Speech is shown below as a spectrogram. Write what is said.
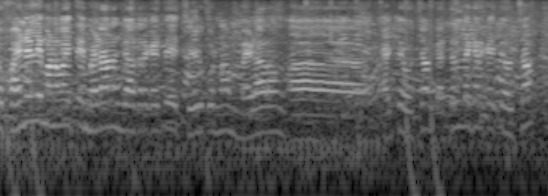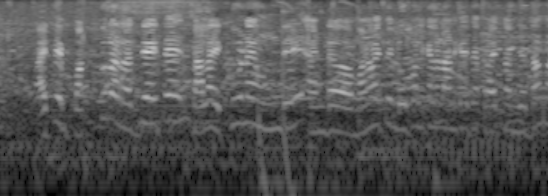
సో ఫైనల్లీ మనమైతే మేడారం జాతరకైతే చేరుకున్నాం. మేడారం అయితే వచ్చాం. గద్దెల దగ్గరకైతే వచ్చాం. అయితే భక్తుల రద్దీ అయితే చాలా ఎక్కువనే ఉంది అండ్ మనమైతే లోపలికి వెళ్ళడానికి అయితే ప్రయత్నం చేద్దాం.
